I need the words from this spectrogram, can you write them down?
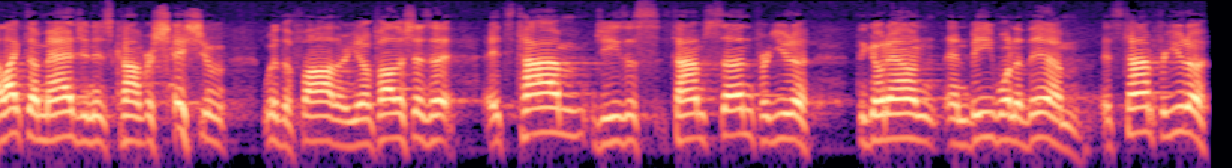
I like to imagine his conversation with the Father. You know, Father says, It's time, Jesus, time, son, for you to, to go down and be one of them. It's time for you to,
